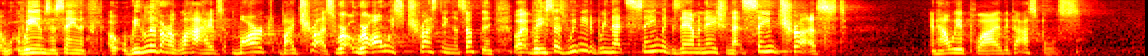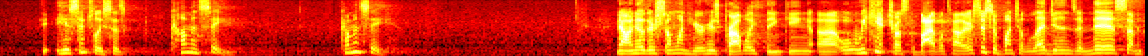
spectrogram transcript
Williams is saying that uh, we live our lives marked by trust. We're, we're always trusting in something. But he says we need to bring that same examination, that same trust, and how we apply the Gospels. He essentially says, Come and see. Come and see. Now, I know there's someone here who's probably thinking, uh, well, we can't trust the Bible, Tyler. It's just a bunch of legends and myths. I mean,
